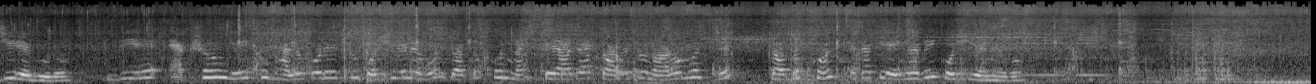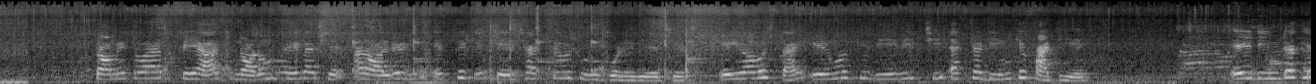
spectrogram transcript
জিরে গুঁড়ো। দিয়ে একসঙ্গে খুব ভালো করে একটু কষিয়ে নেব। যতক্ষণ না পেঁয়াজ আর টমেটো নরম হচ্ছে, ততক্ষণ এটাকে এইভাবেই কষিয়ে নেব। টমেটো আর পেঁয়াজ নরম হয়ে গেছে আর অলরেডি এর থেকে তেল ছাড়তেও শুরু করে দিয়েছে। এই অবস্থায় এর মধ্যে দিয়ে দিচ্ছি একটা ডিমকে ফাটিয়ে। এই ডিমটাকে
